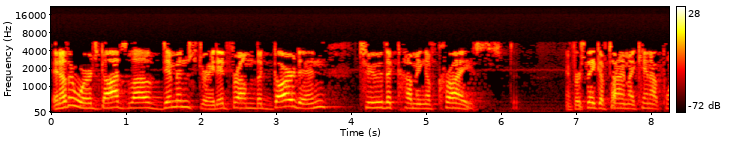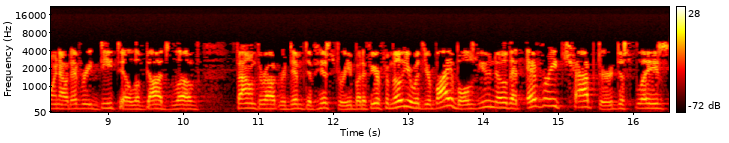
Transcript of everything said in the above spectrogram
In other words, God's love demonstrated from the garden to the coming of Christ. And for sake of time, I cannot point out every detail of God's love found throughout redemptive history, but if you're familiar with your Bibles, you know that every chapter displays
